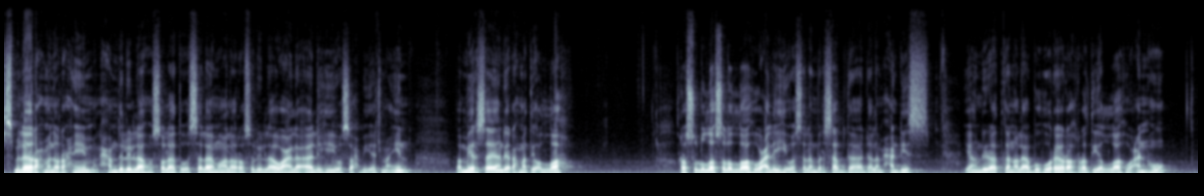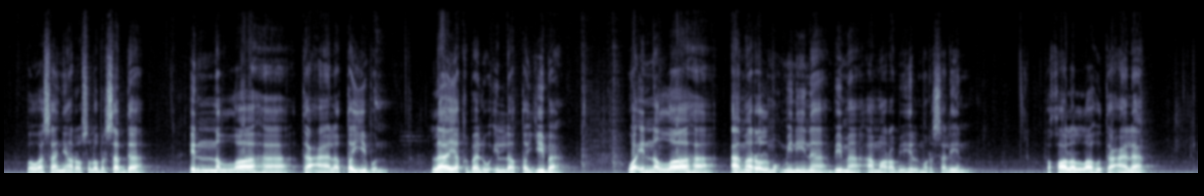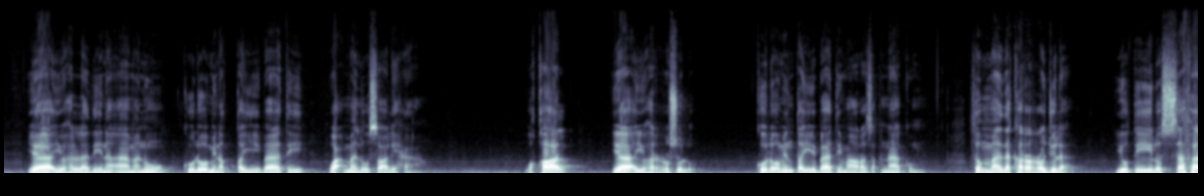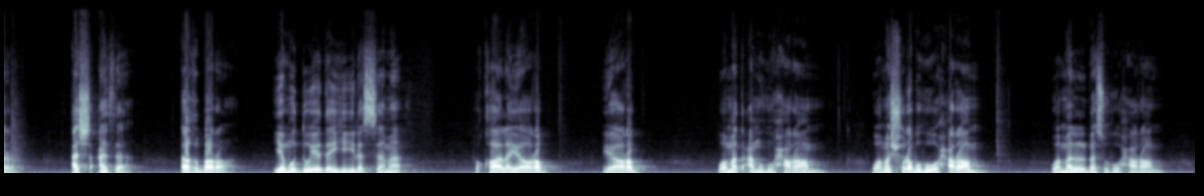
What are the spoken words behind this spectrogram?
Bismillahirrahmanirrahim. Alhamdulillah wassalatu wassalamu ala Rasulillah wa ala alihi wa sahbihi ajmain. Pemirsa yang dirahmati Allah, Rasulullah Shallallahu alaihi wasallam bersabda dalam hadis yang diriwayatkan oleh Abu Hurairah radhiyallahu anhu bahwasanya Rasulullah bersabda, "Innallaha ta'ala tayyibun la yaqbalu illa tayyiba." Wa innallaha al-mu'minina bima amara bihil mursalin. Faqala Allah Ta'ala, Ya ayyuhalladzina amanu kulu minat tayyibati wa'malu salihah. Wa qala ya ayyuhar rusulu kulu min tayyibati ma razaqnakum. Thumma dzakara ar-rajula yutilu as-safar ash'atha aghbara yamuddu yadayhi ila as-sama' faqala ya rab ya rab wa mat'amuhu haram wa mashrabuhu haram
